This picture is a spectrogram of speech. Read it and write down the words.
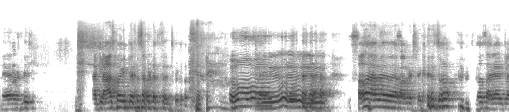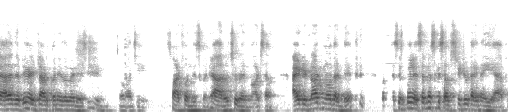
నేను ఆ గ్లాస్ పగిలిపోయిన సౌండ్ వస్తుంది చూడు. సో సో సరే ఇట్లా కాదని చెప్పి ఇట్లా ఆడుకొని ఏదో ఒకటి చేసి మంచి స్మార్ట్ ఫోన్ తీసుకొని ఆ రోజు చూడండి WhatsApp. I did not know that day simple ఎస్ఎంఎస్కి సబ్స్టిట్యూట్ అయిన ఈ యాప్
